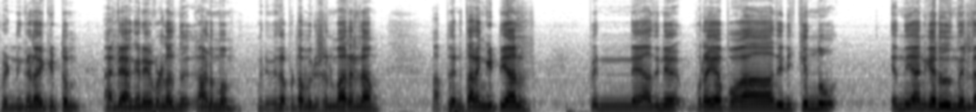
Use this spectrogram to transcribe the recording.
പെണ്ണുങ്ങളെ കിട്ടും അല്ലെ അങ്ങനെയുള്ളതെന്ന് കാണുമ്പം ഒരുവിധപ്പെട്ട പുരുഷന്മാരെല്ലാം പിന്നെ തരം കിട്ടിയാൽ പിന്നെ അതിന് പുറകെ പോകാതിരിക്കുന്നു എന്ന് ഞാൻ കരുതുന്നില്ല.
